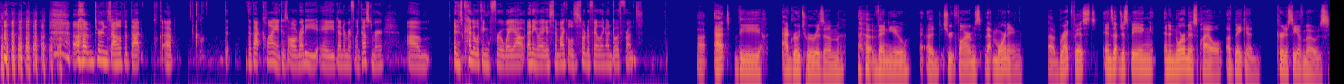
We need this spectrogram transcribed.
um, turns out that that uh, that that client is already a Dunder Mifflin customer, um, and is kind of looking for a way out anyway. So Michael's sort of failing on both fronts. Uh, at the agro-tourism venue, uh, Schrute Farms, that morning, uh, breakfast ends up just being an enormous pile of bacon, courtesy of Mose.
